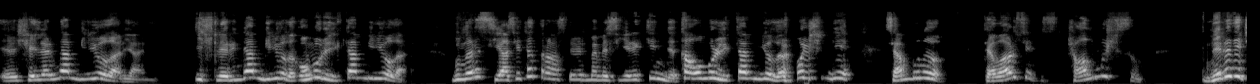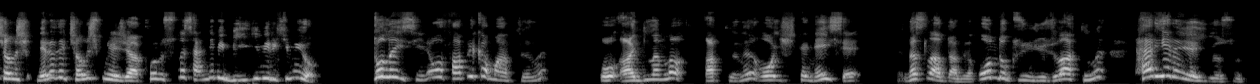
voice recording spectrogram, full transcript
e, şeylerinden biliyorlar yani. İçlerinden biliyorlar. Omurilikten biliyorlar. Bunların siyasete transfer edilmemesi gerektiğini de ta omurilikten biliyorlar. Ama şimdi sen bunu tevarüs et, çalmışsın. Nerede çalışıp nerede çalışmayacağı konusunda sende bir bilgi birikimi yok. Dolayısıyla o fabrika mantığını, o aydınlanma aklını, o işte neyse nasıl adlandıralım 19. yüzyıl aklını her yere yayıyorsun.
